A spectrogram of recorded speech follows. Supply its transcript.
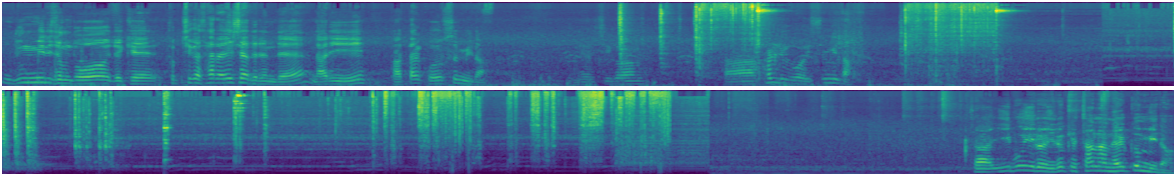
16mm 정도 이렇게 급치가 살아 있어야 되는데 날이 다 닳고 없습니다. 예, 지금 다 흘리고 있습니다. 자, 이 부위를 이렇게 잘라낼 겁니다.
